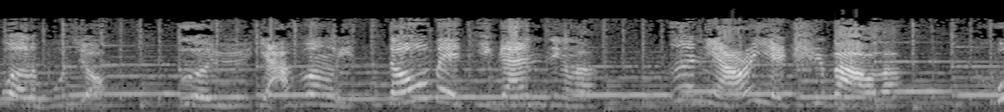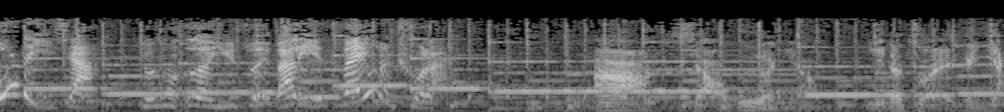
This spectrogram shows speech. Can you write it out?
过了不久，鳄鱼牙缝里都被剔干净了，鳄鸟也吃饱了，呼的一下就从鳄鱼嘴巴里飞了出来。啊，小鳄鸟，你的嘴跟牙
